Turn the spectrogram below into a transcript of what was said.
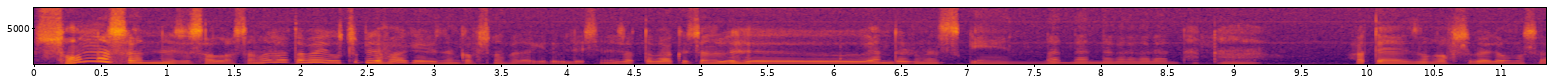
sonra sannenizi sallarsanız hatta böyle uçup bir defa evinizin kapısına kadar gidebilirsiniz. Hatta bakırsanız Enderman skin hatta evinizin kapısı böyle olmasa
